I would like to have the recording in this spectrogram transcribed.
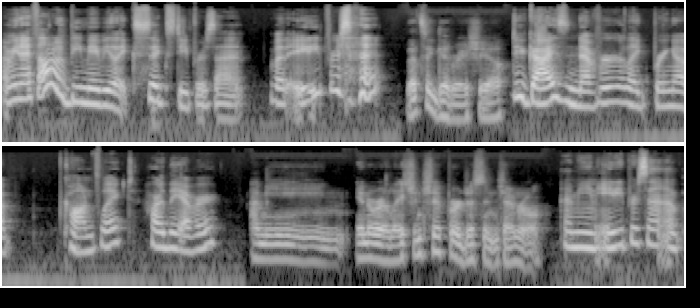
I mean, I thought it would be maybe like 60%, but 80%? That's a good ratio. Do guys never like bring up conflict? Hardly ever. I mean, in a relationship or just in general? I mean, 80% of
